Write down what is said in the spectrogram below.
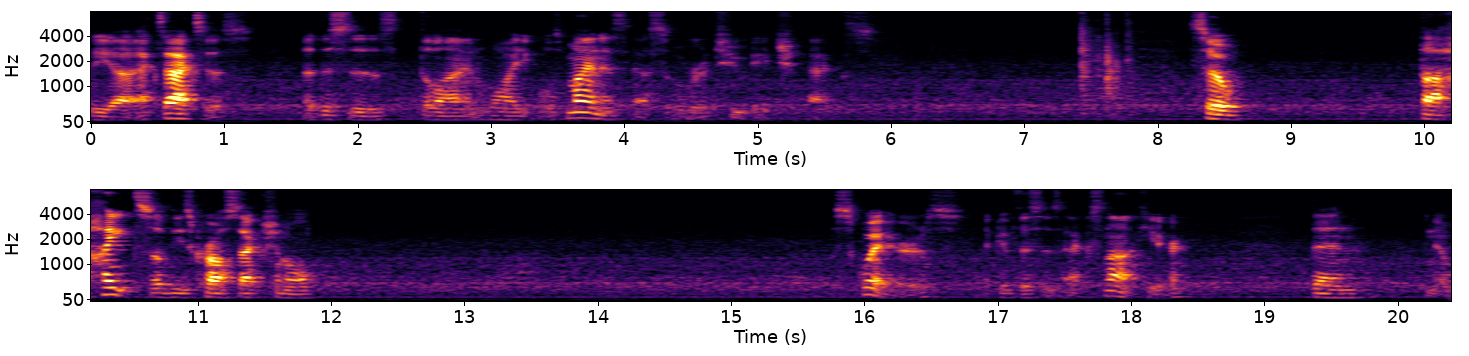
the uh, x-axis, this is the line y equals minus s over 2hx. So the heights of these cross-sectional squares, like if this is x naught here, then, you know,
